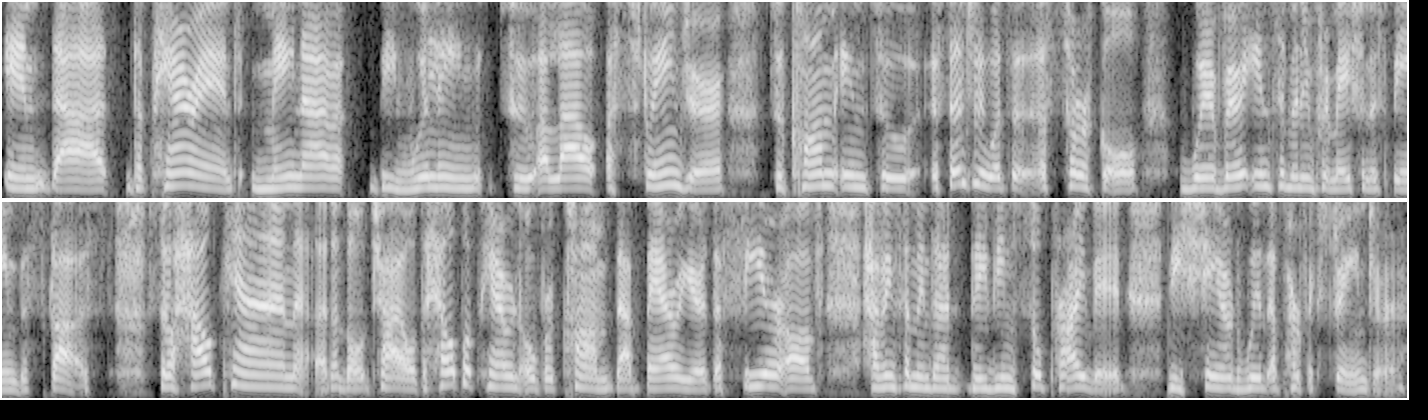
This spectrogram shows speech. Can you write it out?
in that the parent may not be willing to allow a stranger to come into essentially what's a, a, circle where very intimate information is being discussed. So, how can an adult child help a parent overcome that barrier, the fear of having something that they deem so private be shared with a perfect stranger?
